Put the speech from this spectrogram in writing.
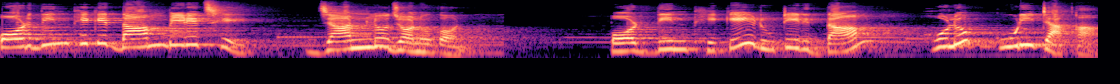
পরদিন থেকে দাম বেড়েছে জানল জনগণ। পরদিন থেকে রুটির দাম হলো কুড়ি টাকা।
